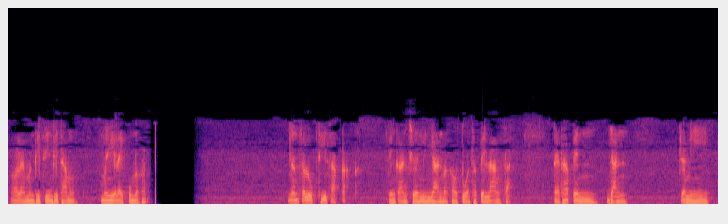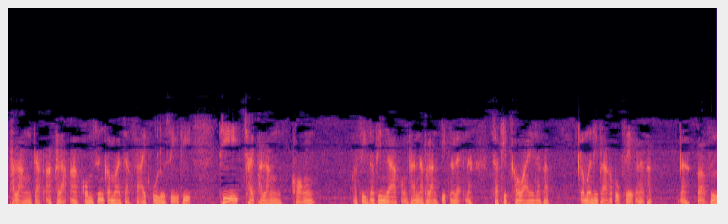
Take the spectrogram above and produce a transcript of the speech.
เพราะอะไรมันผิดศีลผิดธรรมไม่มีอะไรคุมหรอกครับ นั้นสรุปที่สักอะเป็นการเชิญวิญญาณมาเข้าตัวถ้าเป็นร่างสัตว์ แต่ถ้าเป็นยัน จะมีพลังจากอาภระอาคม ซึ่งก็มาจากสายครูฤาษีที่ที่ใช้พลังของพระศีลพิญญาของท่านนะพลังจิตนั่นแหละนะสถิตเข้าไว้นะครับ ก็เหมือนที่พระเขาปลุกเสกนะครับนะก็คือ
